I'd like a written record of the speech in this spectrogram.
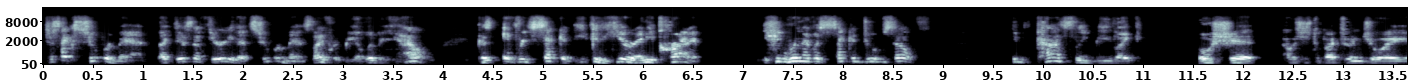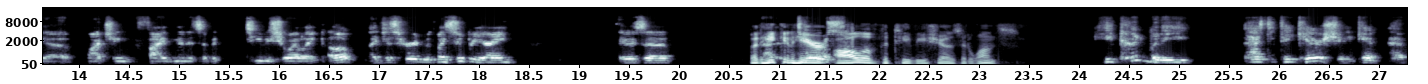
Just like Superman. Like there's a theory that Superman's life would be a living hell because every second he could hear any crime. He wouldn't have a second to himself. He'd constantly be like, oh shit, I was just about to enjoy uh, watching five minutes of a TV show. I like, oh, I just heard with my super hearing, there's a, But he Uh, can hear terrorists- all of the TV shows at once. he could, but he has to take care of shit. He can't have,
